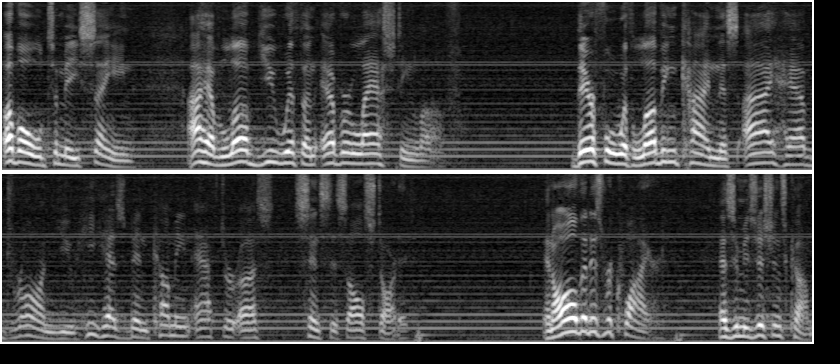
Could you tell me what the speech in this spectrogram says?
of old to me, saying, I have loved you with an everlasting love. Therefore, with loving kindness, I have drawn you. He has been coming after us since this all started. And all that is required as the musicians come,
